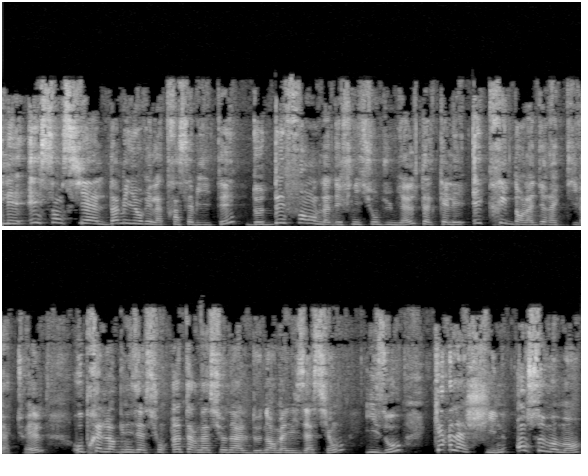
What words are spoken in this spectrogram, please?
Il est essentiel d'améliorer la traçabilité, de défendre la définition du miel telle qu'elle est écrite dans la directive actuelle auprès de l'Organisation internationale de normalisation, ISO, car la Chine, en ce moment,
